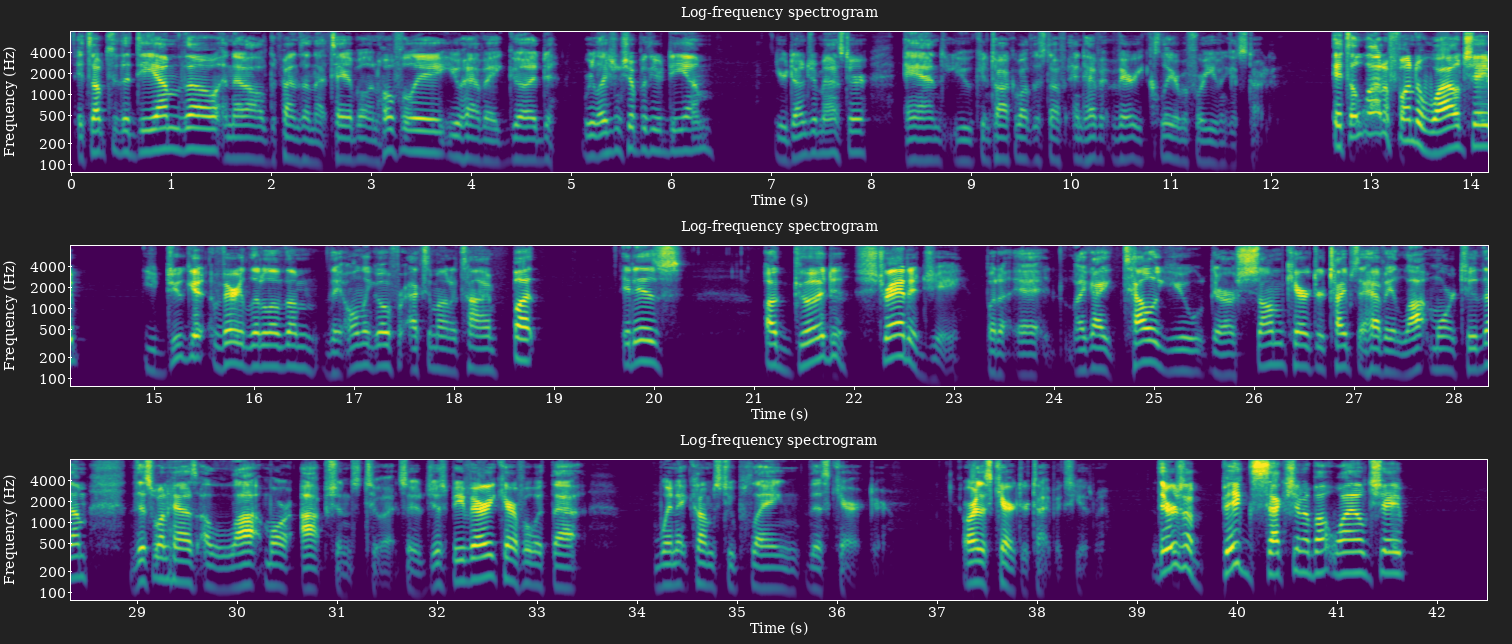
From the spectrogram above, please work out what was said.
It's up to the DM though, and that all depends on that table. And hopefully, you have a good relationship with your DM, your dungeon master, and you can talk about this stuff and have it very clear before you even get started. It's a lot of fun to wild shape You do get very little of them. They only go for X amount of time, but it is a good strategy. But uh, like I tell you, there are some character types that have a lot more to them. This one has a lot more options to it. So just be very careful with that when it comes to playing this character or this character type, excuse me. There's a big section about wild shape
